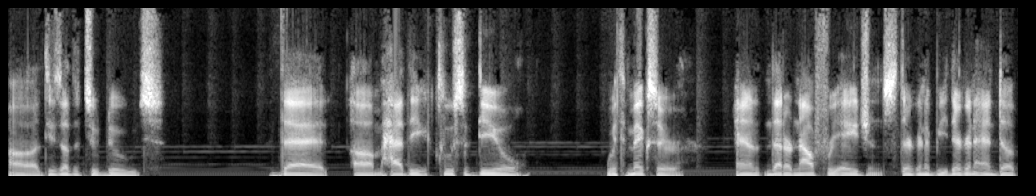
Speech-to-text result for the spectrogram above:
uh, these other two dudes that um, had the exclusive deal with Mixer and that are now free agents. They're gonna be, they're gonna end up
